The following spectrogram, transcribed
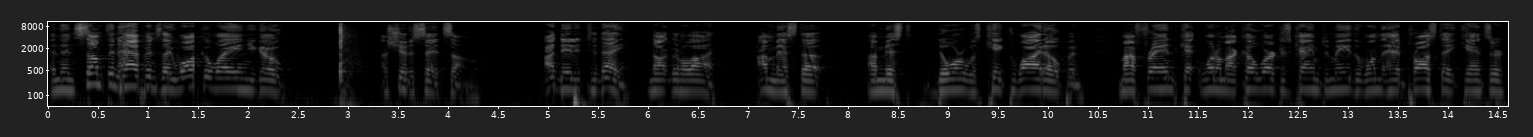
and then something happens they walk away and you go i should have said something. I did it today not gonna lie. I messed up. I missed door was kicked wide open. My friend one of my coworkers came to me the one that had prostate cancer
